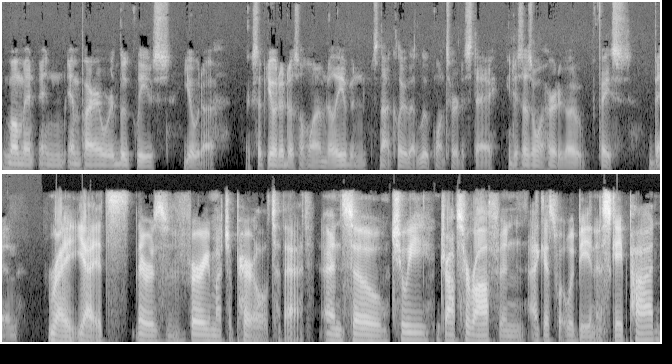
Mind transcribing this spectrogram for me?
moment in Empire where Luke leaves Yoda. Except Yoda doesn't want him to leave, and it's not clear that Luke wants her to stay. He just doesn't want her to go face Ben. Right. Yeah. It's there is very much a parallel to that. And so Chewie drops her off in I guess what would be an escape pod.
